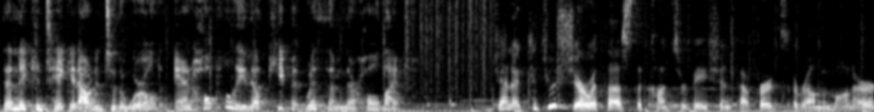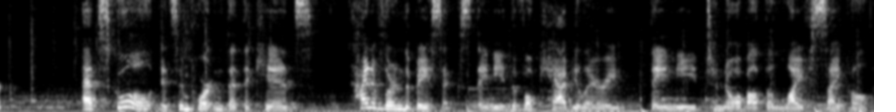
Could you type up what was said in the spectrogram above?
Then they can take it out into the world and hopefully they'll keep it with them their whole life. Jenna, could you share with us the conservation efforts around the monarch? At school, it's important that the kids kind of learn the basics. They need the vocabulary, they need to know about the life cycle.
